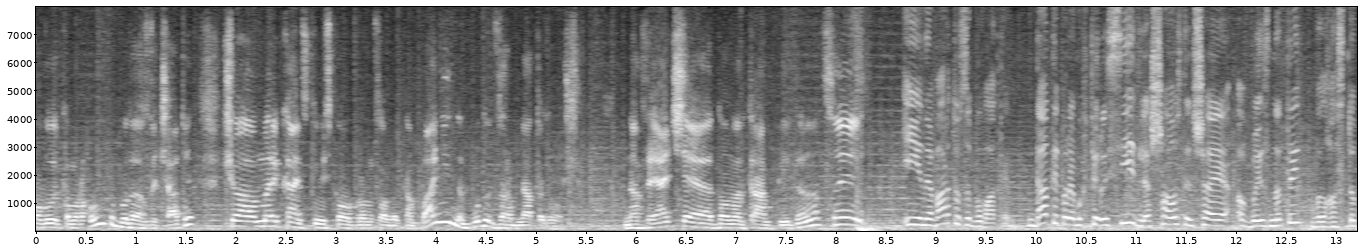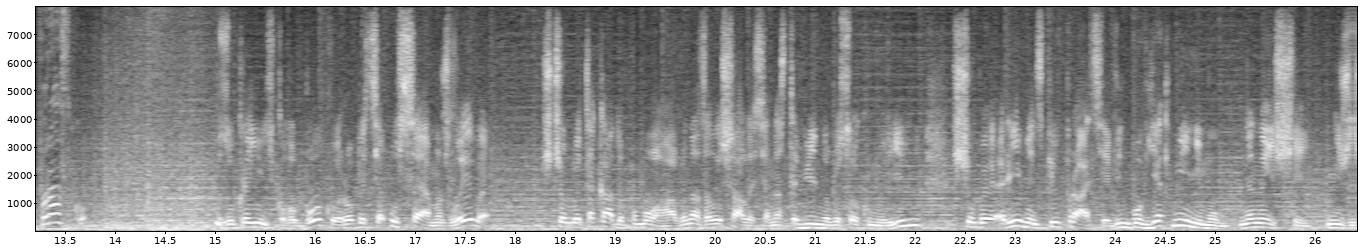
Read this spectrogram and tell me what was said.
по великому рахунку буде означати, що американські військово-промислові компанії не будуть заробляти гроші. Навряд чи Дональд Трамп піде на це І не варто забувати, дати перемогти Росії для США означає визнати власну поразку. З українського боку робиться усе можливе. Щоб така допомога вона залишалася на стабільно високому рівні, щоб рівень співпраці він був як мінімум не нижчий ніж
